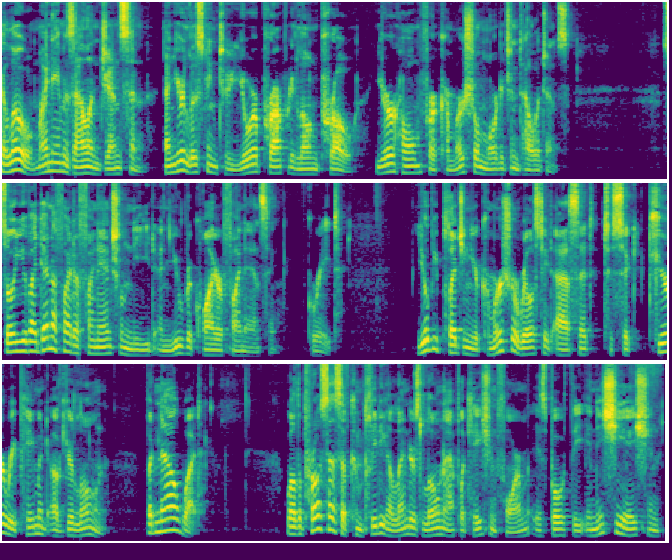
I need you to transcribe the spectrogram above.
Hello, my name is Alan Jensen, and you're listening to Your Property Loan Pro, your home for commercial mortgage intelligence. So, you've identified a financial need and you require financing. Great. You'll be pledging your commercial real estate asset to secure repayment of your loan. But now what? Well, the process of completing a lender's loan application form is both the initiation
